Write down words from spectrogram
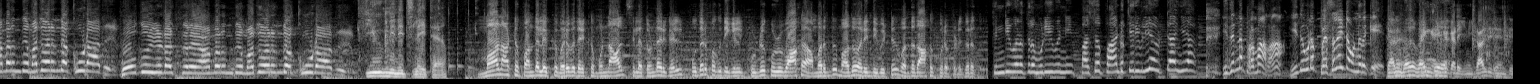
அமர்ந்து மது அருந்த கூடாது பொது இடத்திலே அமர்ந்து மது அருந்த கூடாது Few minutes later. மாநாட்டு பந்தலுக்கு வருவதற்கு முன்னால் சில தொண்டர்கள் புதர் பகுதியில் குழு குழுவாக அமர்ந்து மது அருந்திவிட்டு வந்ததாக கூறப்படுகிறது. திண்டிவனத்துல முடிவு பண்ணி பச பாண்டிச்சேரிவிலேயே விட்டாங்க இது என்ன பிரமாதம்? இது விட பெசலைட் ஒண்ணு இருக்கு. கிடைக்கும் நீ காந்தி ஜெயந்தி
